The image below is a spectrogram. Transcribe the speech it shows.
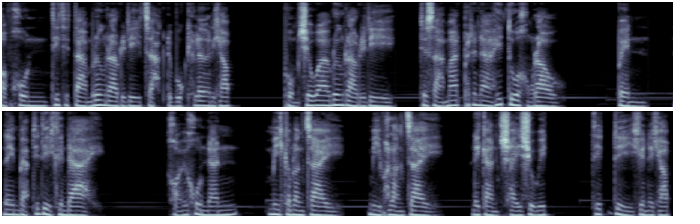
ขอบคุณที่ติดตามเรื่องราวดีๆ จาก The Book Teller นะครับ ผมเชื่อว่าเรื่องราวดีๆ จะสามารถพัฒนาให้ตัวของเรา เป็นในแบบที่ดีขึ้นได้ ขอให้คุณนั้นมีกำลังใจ มีพลังใจในการใช้ชีวิตที่ดีขึ้นนะครับ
